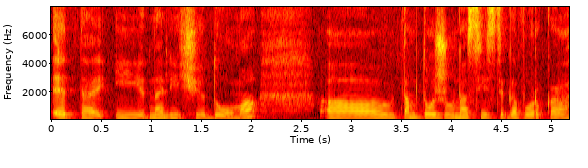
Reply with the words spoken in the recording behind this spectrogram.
Это и наличие дома, А, Там тоже у нас есть оговорка,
